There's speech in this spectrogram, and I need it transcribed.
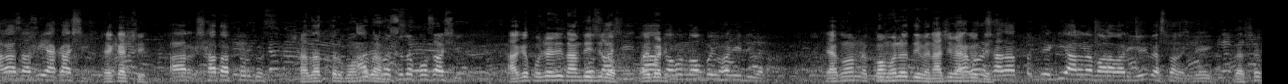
আকাশ আশি একাশি। একাশি। আর সাতাত্তর সাতাত্তর দাম। ছিল পঁচাশি। আগে পঁচাশি দাম দিয়েছিল ওই বাড়ি। তখন নব্বই ভাঙিয়ে দিবে এখন কম হলেও দিবেন আশি ভাঙেও দিবেন সাতাত্তর দেখি আর না বাড়াবাড়ি গিয়ে ব্যস্ত নাকি দর্শক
